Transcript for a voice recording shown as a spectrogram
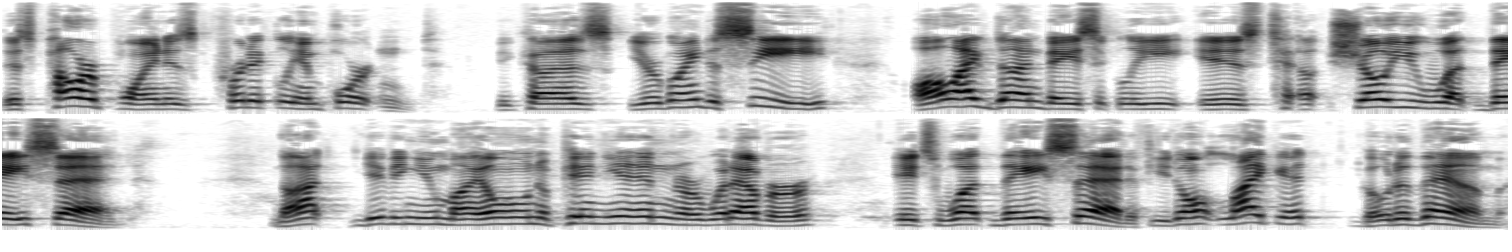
This PowerPoint is critically important because you're going to see all I've done basically is to show you what they said, not giving you my own opinion or whatever. It's what they said. If you don't like it, go to them.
